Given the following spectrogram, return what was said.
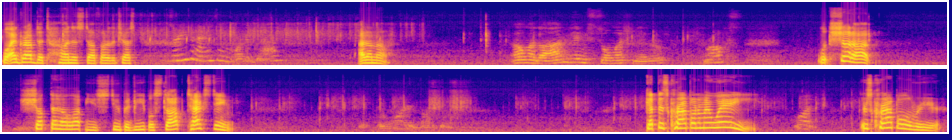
Well, I grabbed a ton of stuff out of the chest. Is there even anything more to grab? I don't know. Oh my god, I'm getting so much nether rocks. Look, shut up. Shut the hell up, you stupid people. Stop texting. The water bottle. Get this crap out of my way. What? There's crap all over here.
